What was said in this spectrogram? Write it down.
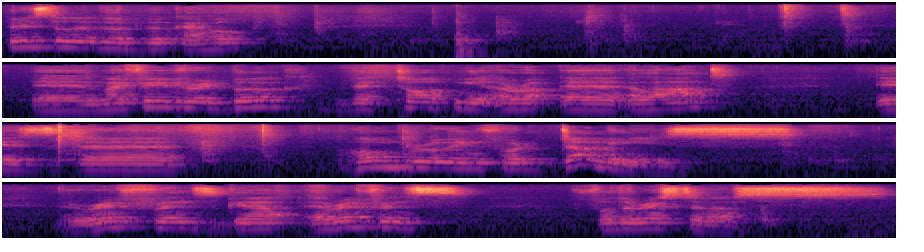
But it's still a good book, I hope. Uh, my favorite book that taught me a, uh, a lot is the Homebrewing for Dummies, a reference, a reference for the rest of us,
